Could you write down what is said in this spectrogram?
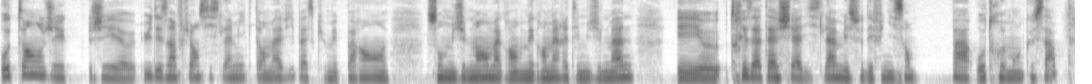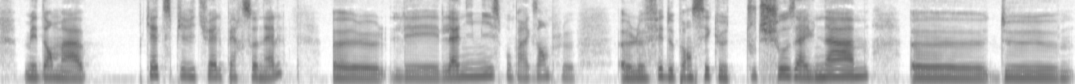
autant j'ai eu des influences islamiques dans ma vie parce que mes parents sont musulmans, ma grand, mes grands-mères étaient musulmanes et très attachées à l'islam et se définissant pas autrement que ça. Mais dans ma quête spirituelle personnelle, euh, l'animisme ou par exemple euh, le fait de penser que toute chose a une âme, euh, de,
